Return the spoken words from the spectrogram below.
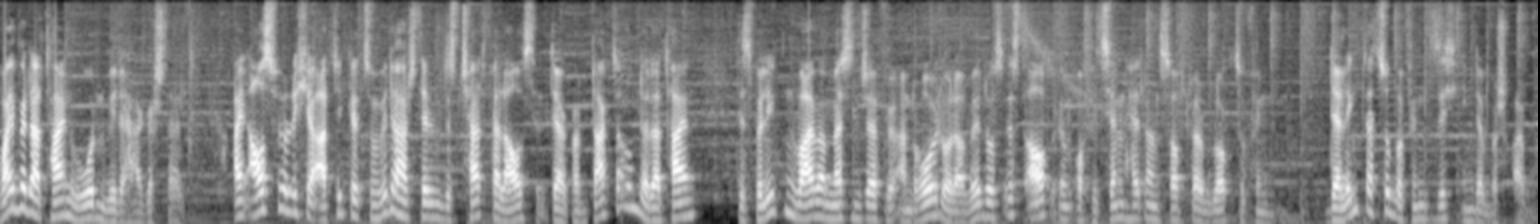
Viber-Dateien wurden wiederhergestellt. Ein ausführlicher Artikel zum Wiederherstellen des Chatverlaufs der Kontakte und der Dateien des beliebten Viber Messenger für Android oder Windows ist auch im offiziellen Hetman Software Blog zu finden. Der Link dazu befindet sich in der Beschreibung.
